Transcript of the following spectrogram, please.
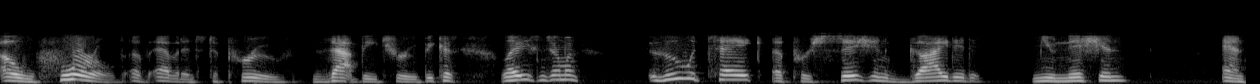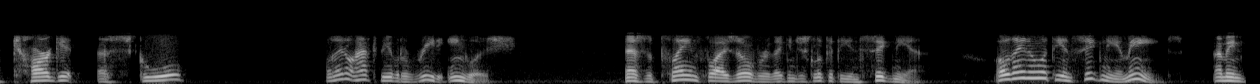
a world of evidence to prove that be true. Because, ladies and gentlemen, who would take a precision guided munition and target a school? Well, they don't have to be able to read English. As the plane flies over, they can just look at the insignia. Oh, they know what the insignia means. I mean,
